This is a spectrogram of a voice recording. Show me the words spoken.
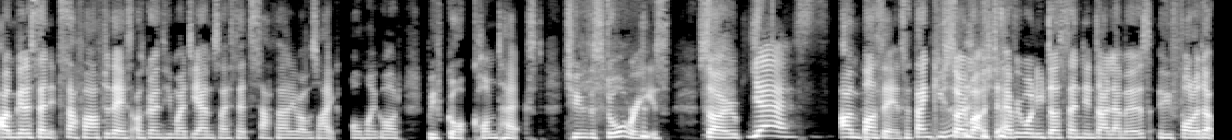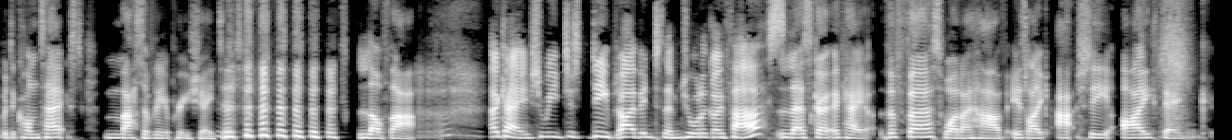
I'm going to send it to Saff after this. I was going through my DMs and I said to Saff earlier, I was like, oh my God, we've got context to the stories. so Yes. I'm buzzing. So thank you so much to everyone who does send in dilemmas, who followed up with the context. Massively appreciated. Love that. okay, should we just deep dive into them? Do you want to go first? Let's go. Okay. The first one I have is like actually, I think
